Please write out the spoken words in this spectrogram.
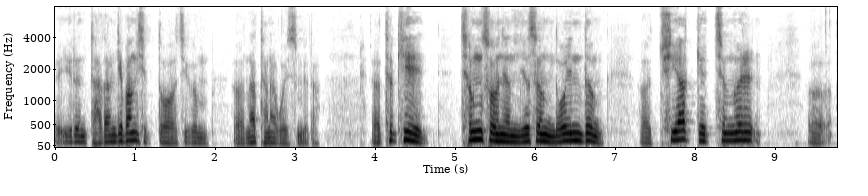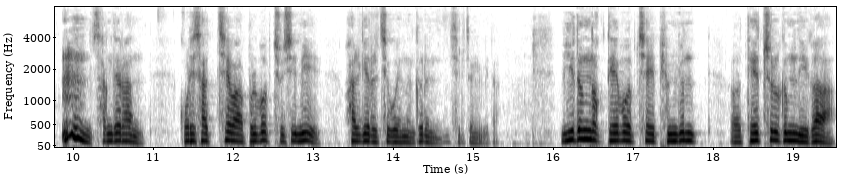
이런 다단계 방식도 지금 어, 나타나고 있습니다. 어, 특히 청소년, 여성, 노인 등 어, 취약 계층을 어, 상대로 한 고리사채와 불법 추심이 활개를 치고 있는 그런 실정입니다. 미등록 대부업체의 평균 어, 대출 금리가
